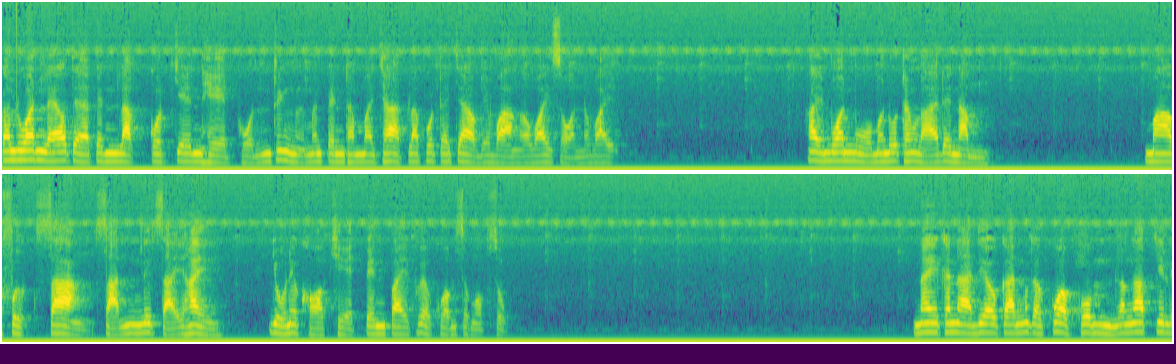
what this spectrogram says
ก็ล้วนแล้วแต่เป็นหลักกฎเกณฑ์เหตุผล ซึ่งมันเป็นธรรมชาติพระพุทธเจ้าได้วางเอาไว้สอนเอาไว้ ให้มวลหมู่มนุษย์ทั้งหลายได้นำมาฝึกสร้างสรรนิสัยให้ อยู่ในขอบเขตเป็นไปเพื่อความสงบสุข ในขณะเดียวกันมันก็ควบคุมระงับกิเล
